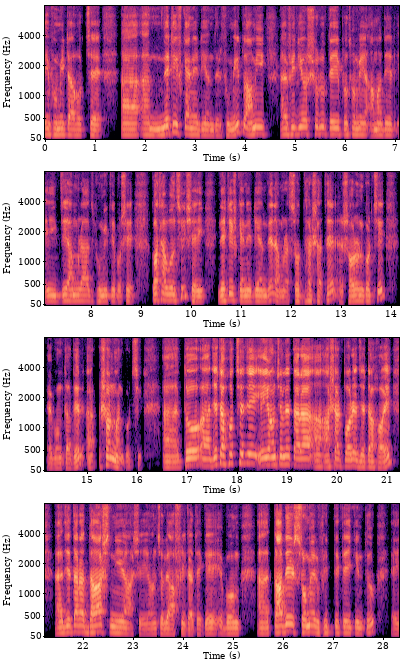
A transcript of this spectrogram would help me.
এই ভূমিটা হচ্ছে নেটিভ ক্যানেডিয়ানদের ভূমি। তো আমি ভিডিওর শুরুতেই প্রথমে আমাদের এই যে আমরা আজ ভূমিতে বসে কথা বলছি, সেই নেটিভ ক্যানেডিয়ানদের আমরা শ্রদ্ধার সাথে স্মরণ করছি এবং তাদের সম্মান করছি। তো যেটা হচ্ছে যে এই অঞ্চলে তারা আসার পরে যেটা হয় যে তারা দাস নিয়ে আসে এই অঞ্চলে আফ্রিকা থেকে এবং তাদের শ্রমের ভিত্তিতেই কিন্তু এই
